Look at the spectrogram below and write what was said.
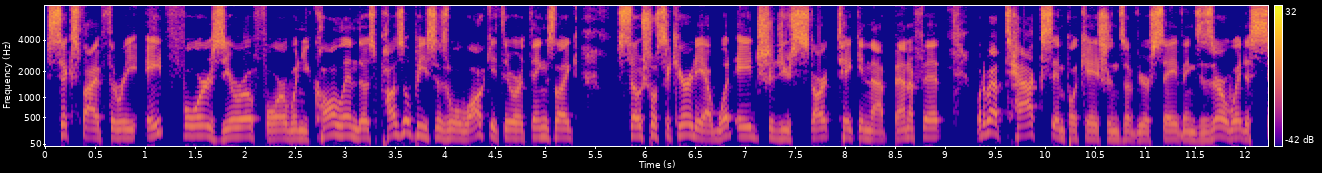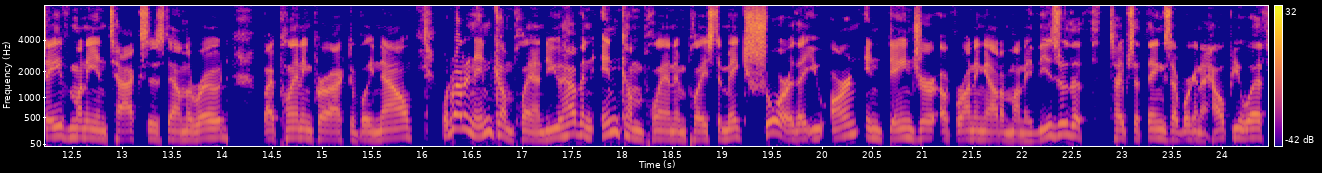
653 8404. When you call in, those puzzle pieces will walk you through are things like Social Security. At what age should you start taking that benefit? What about tax implications of your savings? Is there a way to save money in taxes down the road by planning proactively now? What about an income plan? Do you have an income plan in place to make sure that you aren't in danger of running out of money? These are the th- types of things that we're going to help you with.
